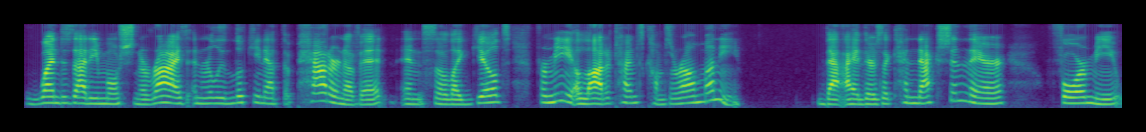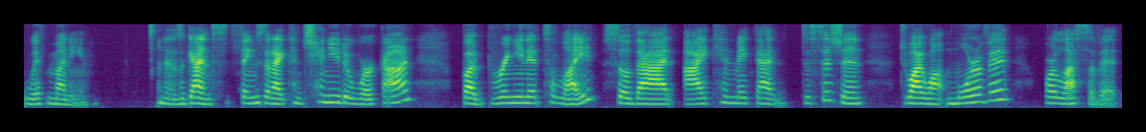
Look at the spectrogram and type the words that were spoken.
when does that emotion arise and really looking at the pattern of it and so like guilt for me a lot of times comes around money that I there's a connection there for me with money. And as again, things that I continue to work on, but bringing it to light so that I can make that decision do I want more of it or less of it?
